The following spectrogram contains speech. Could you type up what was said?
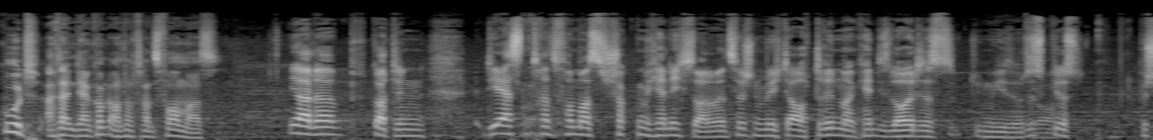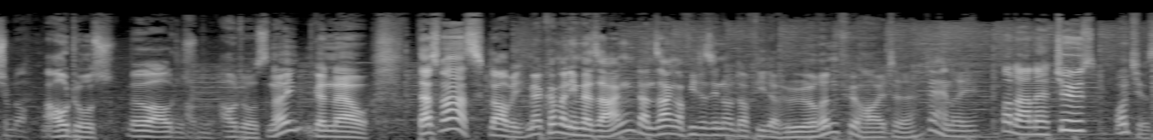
Gut, ach, dann, dann kommt auch noch Transformers. Ja, da, Gott, den, die ersten Transformers schockten mich ja nicht so, aber inzwischen bin ich da auch drin. Man kennt diese Leute, das irgendwie so. Das, das bestimmt auch. Autos. Ja, Autos. Autos, ne? Genau. Das war's, glaube ich. Mehr können wir nicht mehr sagen. Dann sagen auf Wiedersehen und auf Wiederhören für heute der Henry. Und Anne. Tschüss. Und tschüss.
